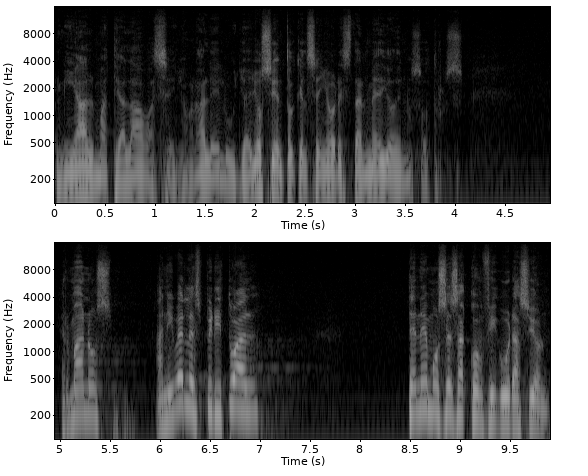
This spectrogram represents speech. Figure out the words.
Mi alma te alaba, Señor. Aleluya. Yo siento que el Señor está en medio de nosotros. Hermanos, a nivel espiritual tenemos esa configuración.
